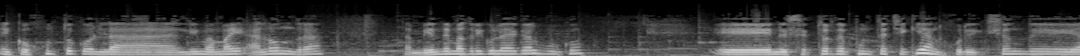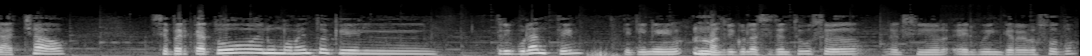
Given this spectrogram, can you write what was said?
en conjunto con la Lima May Alondra, también de matrícula de Calbuco, eh, en el sector de Punta Chequián, jurisdicción de Achao, se percató en un momento que el tripulante, que tiene matrícula asistente buceo, el señor Erwin Guerrero Soto,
